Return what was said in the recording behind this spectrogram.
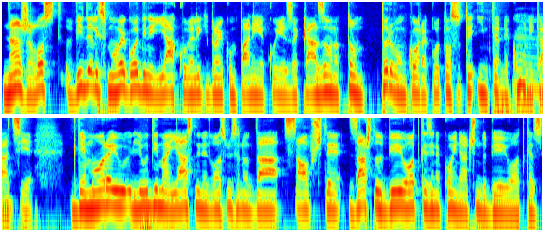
Nažalost, videli smo ove godine jako veliki broj kompanije koji je zakazao na tom prvom koraku, to su te interne komunikacije, gde moraju ljudima jasno i nedvosmisleno da saopšte zašto dobijaju otkaz i na koji način dobijaju otkaz.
